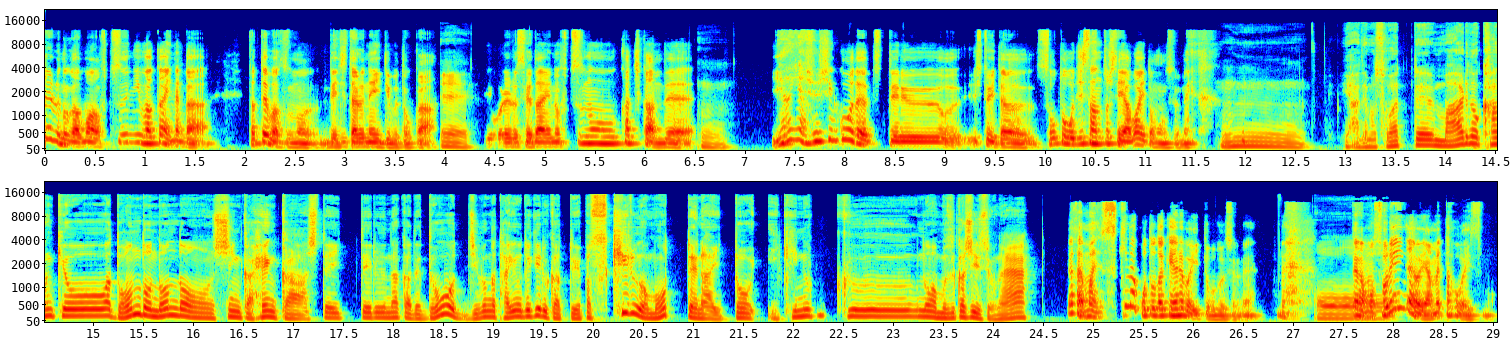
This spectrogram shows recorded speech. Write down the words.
えるのが、まあ普通に若い、なんか、例えばそのデジタルネイティブとか、言われる世代の普通の価値観で、ええいやいや、終身雇用だよっつってる人いたら、相当おじさんとしてやばいと思うんですよね。うん。いやでもそうやって周りの環境はどんどんどんどん進化変化していってる中でどう自分が対応できるかっていうやっぱスキルを持ってないと生き抜くのは難しいですよね。だからまあ好きなことだけやればいいってことですよね。だからもうそれ以外はやめた方がいいですも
